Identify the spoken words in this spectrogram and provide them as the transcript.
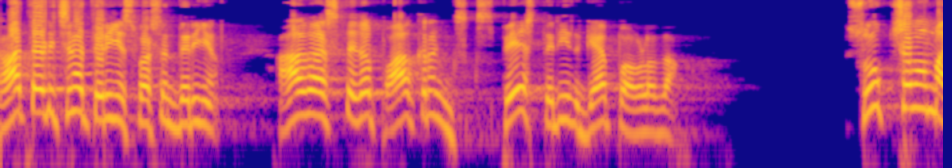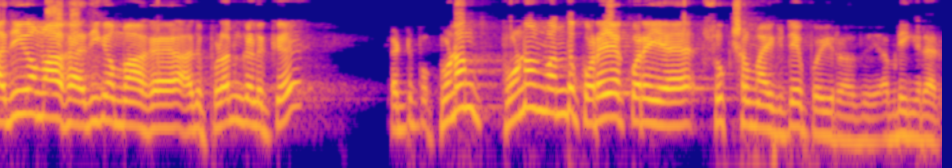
காற்றடிச்சுன்னா தெரியும் ஸ்பர்ஷம் தெரியும். ஆகாசத்தை ஏதோ பார்க்குறேன் ஸ்பேஸ் தெரியுது கேப் அவ்வளோதான் சூக்ஷமம் அதிகமாக அதிகமாக அது புலன்களுக்கு கட்டு குணம் குணம் வந்து குறைய குறைய சூக்ஷமாகிக்கிட்டே போயிடும் அப்படிங்கிறார்.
